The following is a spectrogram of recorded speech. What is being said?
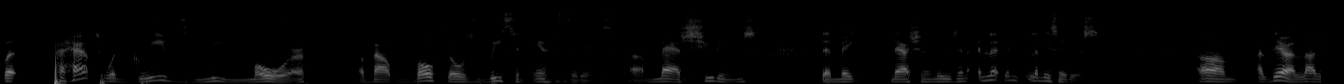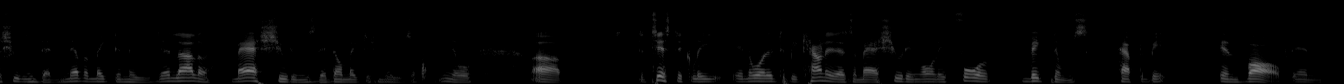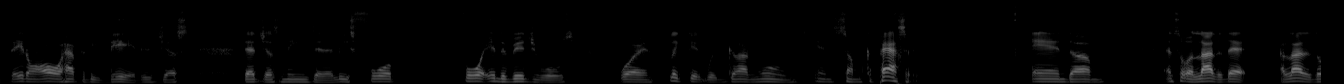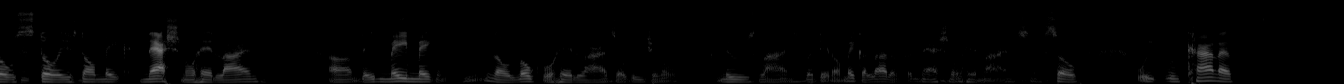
but perhaps what grieves me more about both those recent incidents, uh, mass shootings that make national news, and, and let me let me say this. Um, uh, there are a lot of shootings that never make the news. There are a lot of mass shootings that don't make the news. You know, uh, statistically, in order to be counted as a mass shooting, only four victims have to be involved, and they don't all have to be dead. It's just that just means that at least four four individuals were inflicted with gun wounds in some capacity, and um, and so a lot of that, a lot of those stories don't make national headlines. Um, they may make you know local headlines or regional news lines, but they don't make a lot of the national headlines. And so we we've kind of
